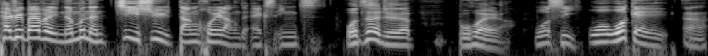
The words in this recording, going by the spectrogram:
Patrick Beverly 能不能继续当灰狼的 X 因子。我真的觉得不会了。我 see，我我给嗯，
